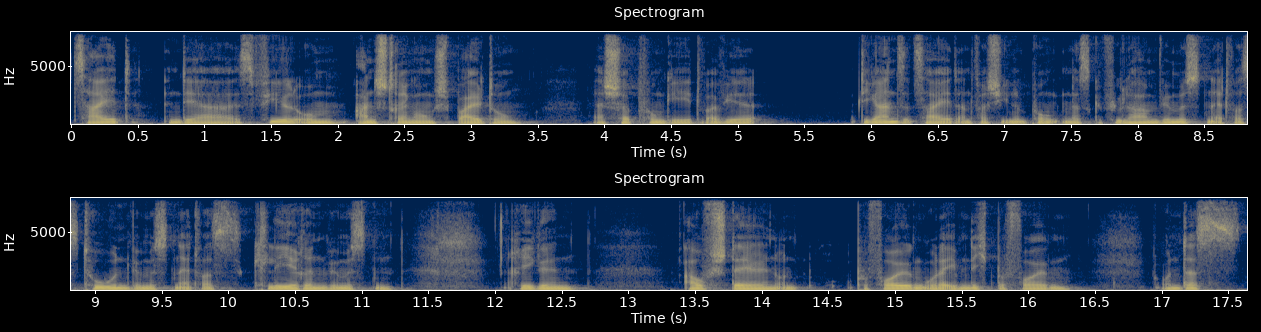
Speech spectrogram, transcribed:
Zeit, in der es viel um Anstrengung, Spaltung, Erschöpfung geht, weil wir die ganze Zeit an verschiedenen Punkten das Gefühl haben, wir müssten etwas tun, wir müssten etwas klären, wir müssten Regeln aufstellen und befolgen oder eben nicht befolgen. Und das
